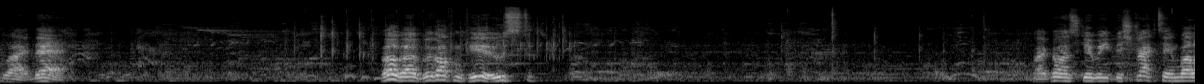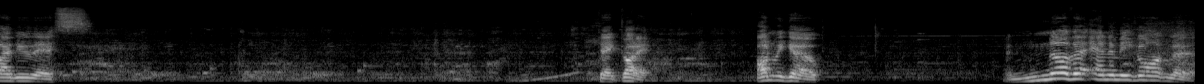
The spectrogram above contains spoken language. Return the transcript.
Right, there. Oh god, we got confused. Right, go on Scooby, distract him while I do this. Okay, got it. On we go. Another enemy gauntlet.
